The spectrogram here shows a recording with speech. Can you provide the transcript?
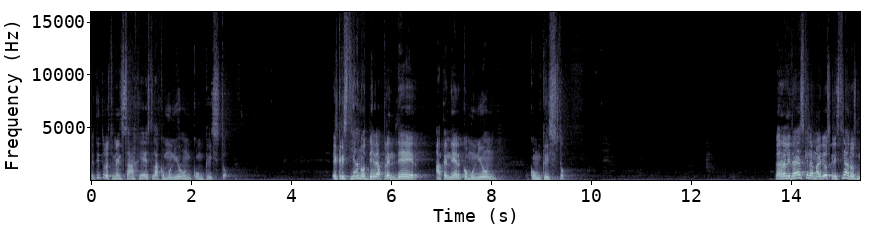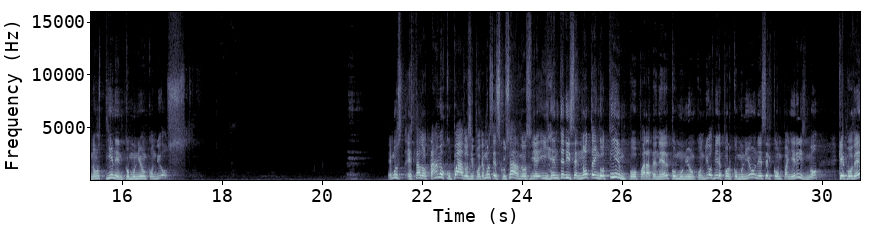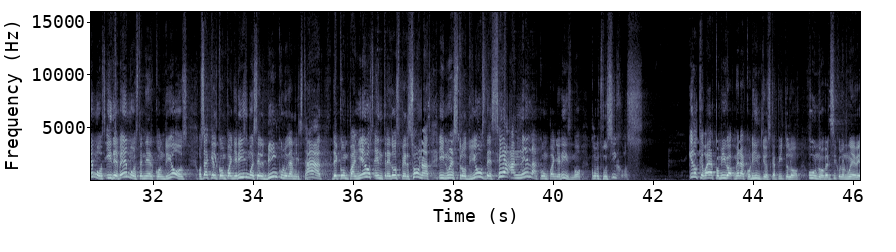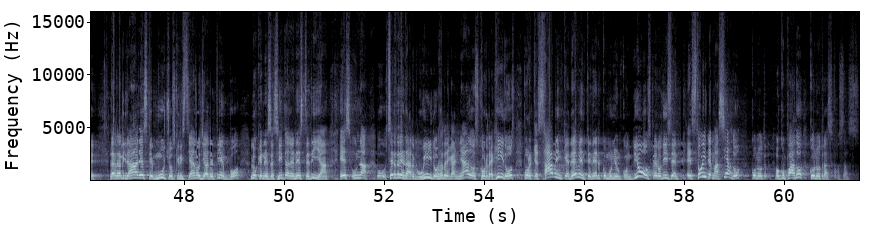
El título de este mensaje es La comunión con Cristo. El cristiano debe aprender a tener comunión con Cristo. La realidad es que la mayoría de los cristianos no tienen comunión con Dios. Hemos estado tan ocupados y podemos excusarnos y, gente dice, no tengo tiempo para tener comunión con Dios. Mire, por comunión es el compañerismo que podemos y debemos tener con Dios. O sea que el compañerismo es el vínculo de amistad, de compañeros entre dos personas y nuestro Dios desea, anhela compañerismo con sus hijos. Quiero que vaya conmigo a 1 Corintios capítulo 1, versículo 9. La realidad es que muchos cristianos ya de tiempo lo que necesitan en este día es una, ser redarguidos, regañados, corregidos, porque saben que deben tener comunión con Dios, pero dicen, estoy demasiado ocupado con otras cosas.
